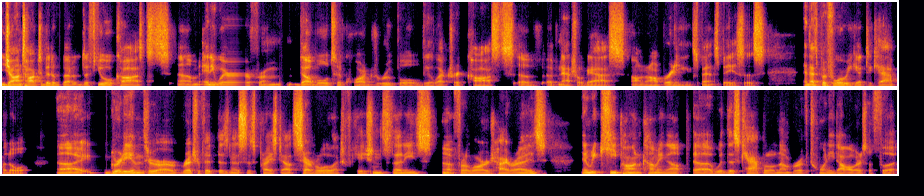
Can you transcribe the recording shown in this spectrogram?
John talked a bit about the fuel costs, um, anywhere from double to quadruple the electric costs of, of natural gas on an operating expense basis. And that's before we get to capital. Uh, Gridium, through our retrofit business, has priced out several electrification studies uh, for large high rise. And we keep on coming up uh, with this capital number of $20 a foot,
